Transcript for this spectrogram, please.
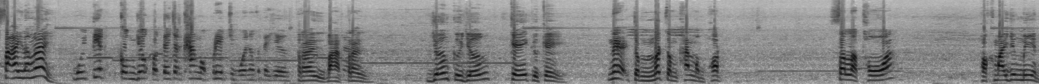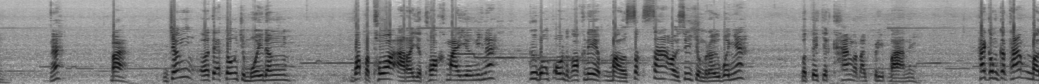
ផ្សាយហ្នឹងហើយមួយទៀតកុំយកប្រទេសជិតខាងមកប្រៀបជាមួយនឹងប្រទេសយើងត្រូវបាទចា៎ត្រូវយើងគឺយើងគេគឺគេនេះចំណុចសំខាន់បំផុតសិលធម៌ផងខ្មែរយើងមាន ណាបាទអញ្ចឹងអឺតកតងជាមួយនឹងវប្បធម៌អរិយធម៌ខ្មែរយើងនេះណាគឺបងប្អូនទាំងអស់គ្នាបើសិក្សាឲ្យស៊ីជម្រៅវិញណាប្រទេសជិតខាងអត់អាចប្រៀបបានទេហើយកុំគិតថាបើ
